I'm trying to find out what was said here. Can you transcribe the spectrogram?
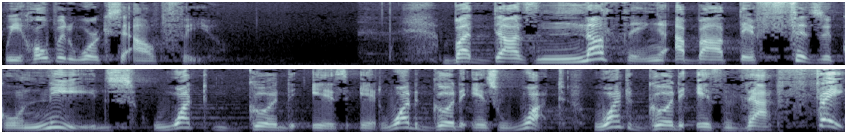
We hope it works out for you. But does nothing about their physical needs, what good is it? What good is what? What good is that faith?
